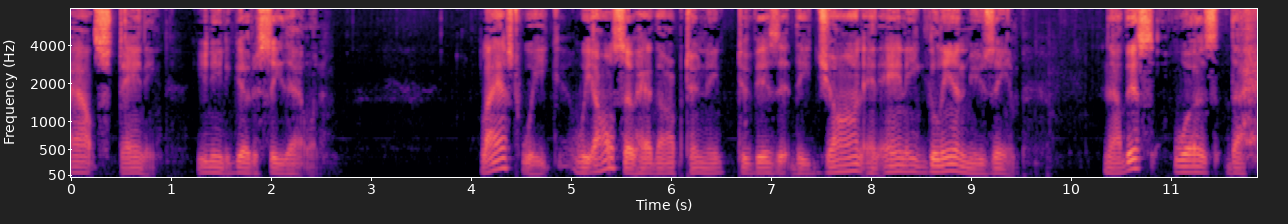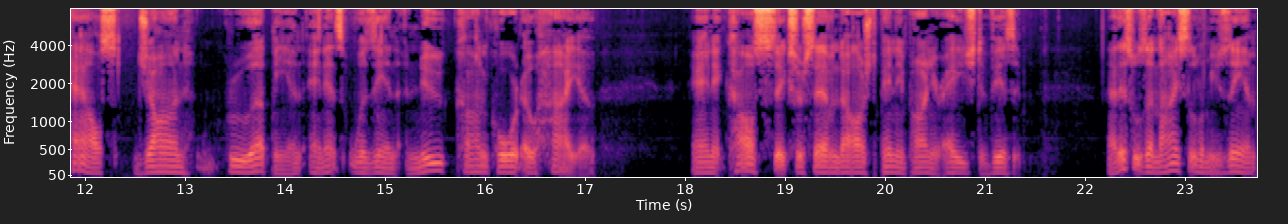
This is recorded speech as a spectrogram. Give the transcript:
outstanding. You need to go to see that one. Last week, we also had the opportunity to visit the John and Annie Glenn Museum. Now, this was the house John grew up in, and it was in New Concord, Ohio. And it cost six or seven dollars, depending upon your age, to visit. Now, this was a nice little museum,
